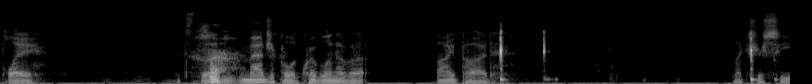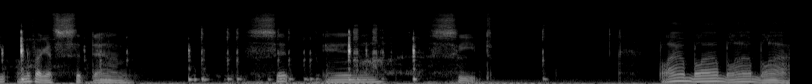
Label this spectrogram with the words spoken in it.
play. It's the Huh. magical equivalent of a iPod. Lecture seat. I wonder if I to sit down. Sit in seat. Blah blah blah blah.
